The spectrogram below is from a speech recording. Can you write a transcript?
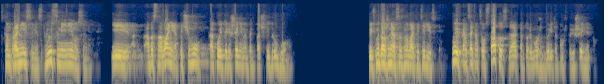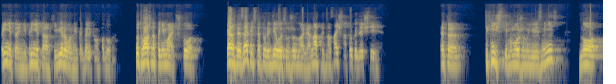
с компромиссами, с плюсами и минусами. И обоснование, почему какое-то решение мы предпочли другому. То есть мы должны осознавать эти риски. Ну и в конце концов статус, да, который может говорить о том, что решение принято, не принято, архивировано и так далее и тому подобное. Тут важно понимать, что каждая запись, которая делается в журнале, она предназначена только для чтения. Это технически мы можем ее изменить, но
